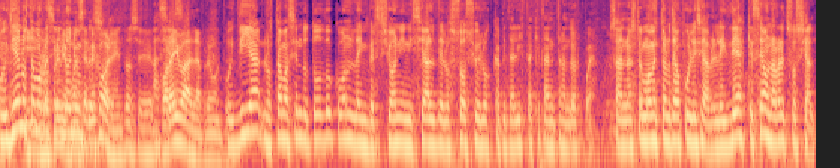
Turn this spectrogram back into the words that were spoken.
Hoy día no estamos recibiendo ni un ser peso. mejores, entonces Así por ahí es. va la pregunta. Hoy día lo estamos haciendo todo con la inversión inicial de los socios y los capitalistas que están entrando después. O sea, en este momento no tenemos publicidad, pero la idea es que sea una red social.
